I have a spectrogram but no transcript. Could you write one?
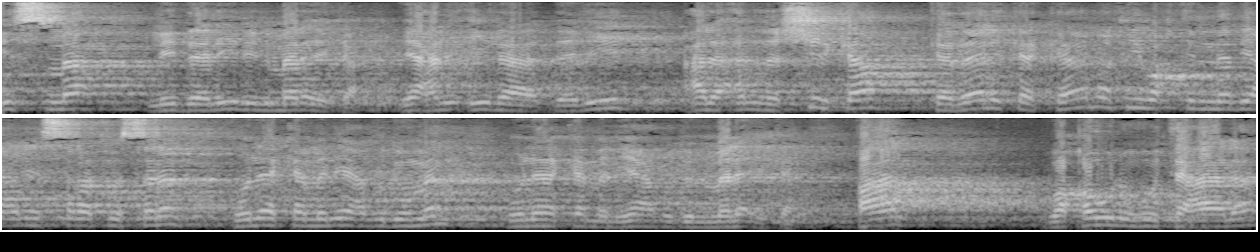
اسمع لدليل الملائكة. يعني إلى دليل على أن الشرك كذلك كان في وقت النبي عليه الصلاة والسلام هناك من يعبد من؟ هناك من يعبد الملائكة. قال وقوله تعالى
